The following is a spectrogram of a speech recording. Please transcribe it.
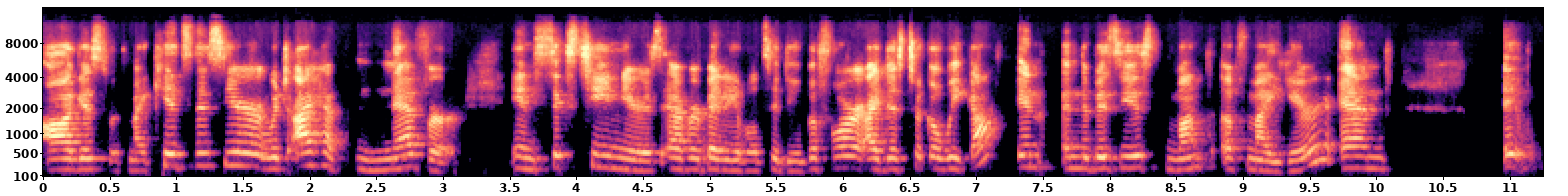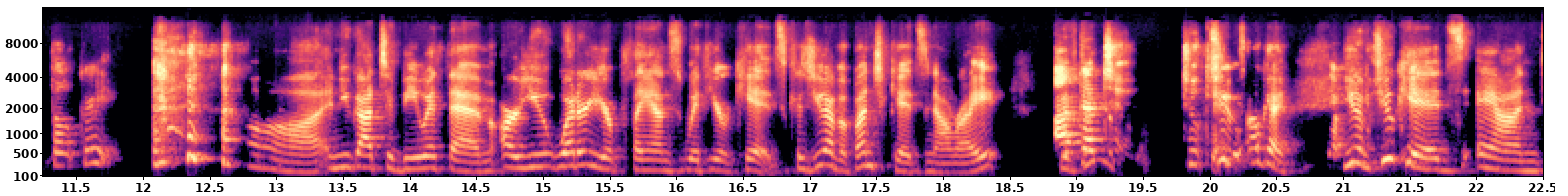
August with my kids this year, which I have never in 16 years ever been able to do before. I just took a week off in, in the busiest month of my year and it felt great. Aw, and you got to be with them. Are you, what are your plans with your kids? Because you have a bunch of kids now, right? I've got two two kids. Two. Okay. Yep. You have two kids. And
